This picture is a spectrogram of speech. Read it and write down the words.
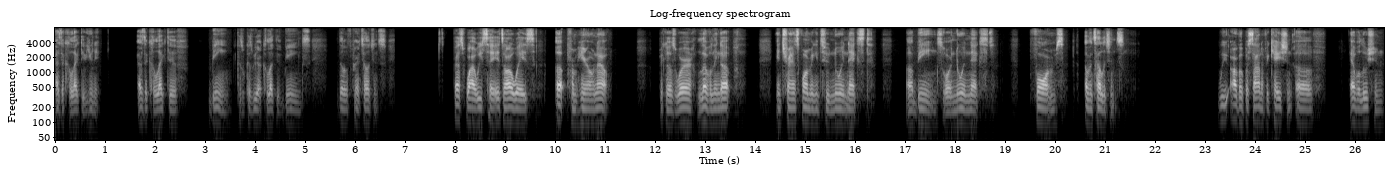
as a collective unit, as a collective being, because because we are collective beings dealing with pure intelligence. That's why we say it's always up from here on out, because we're leveling up and transforming into new and next uh, beings or new and next forms of intelligence. We are the personification of evolution,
